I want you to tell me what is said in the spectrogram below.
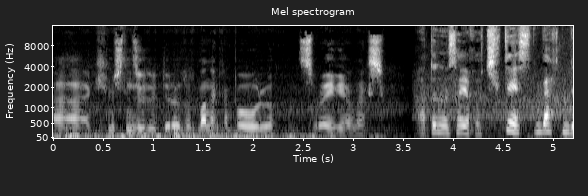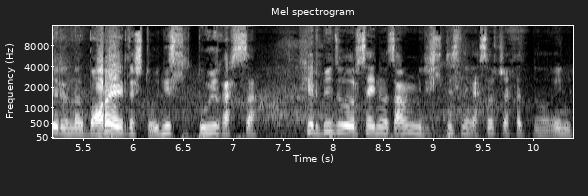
гэх мэтлэн зүйлүүдээр бол манай компани өөрөө сурыг явна гэсэн. Одоо нэг сая хучлтын стандартн дээр нэг бороо ярьлаа шүү дээ. Үнээс л дүүр гарсан. Тэгэхээр би зөвөр сая нэг замын мэрэгчлэнээс нэг асууж байхад энэ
